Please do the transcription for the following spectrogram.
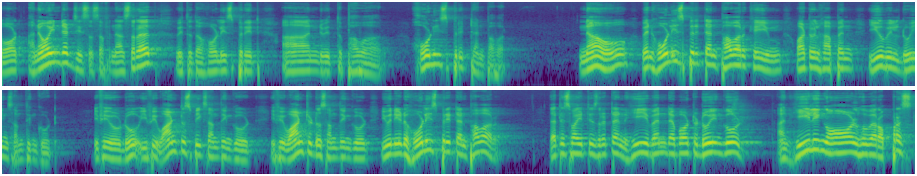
God anointed Jesus of Nazareth with the Holy Spirit and with the power. Holy Spirit and power. Now, when Holy Spirit and power came, what will happen? You will doing something good. If you do, if you want to speak something good, if you want to do something good, you need a Holy Spirit and power. That is why it is written, He went about doing good and healing all who were oppressed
